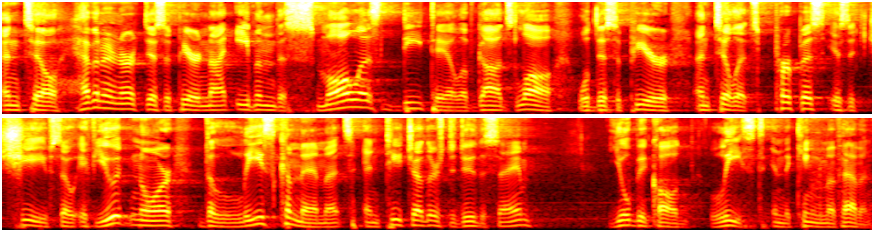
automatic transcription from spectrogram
until heaven and earth disappear, not even the smallest detail of God's law will disappear until its purpose is achieved. So if you ignore the least commandments and teach others to do the same, you'll be called least in the kingdom of heaven.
